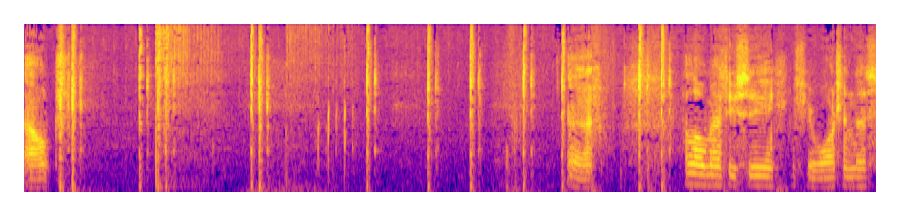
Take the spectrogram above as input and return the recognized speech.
Ouch. Uh, hello, Matthew C. If you're watching this.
